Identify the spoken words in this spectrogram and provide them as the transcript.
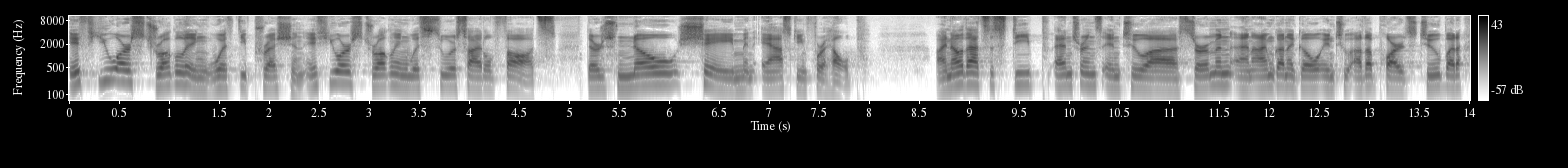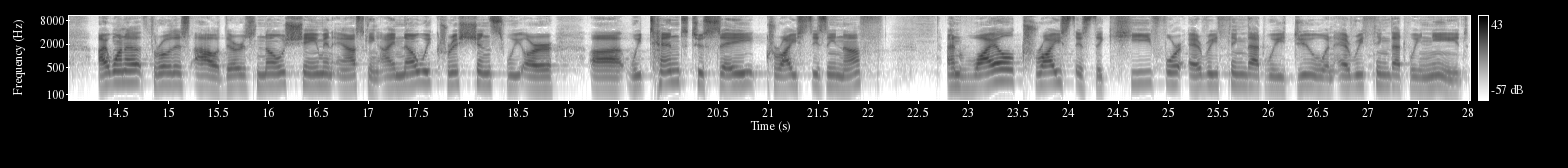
if you are struggling with depression, if you are struggling with suicidal thoughts, there's no shame in asking for help. I know that's a steep entrance into a sermon, and I'm going to go into other parts too, but I want to throw this out. There is no shame in asking. I know we Christians, we, are, uh, we tend to say Christ is enough. And while Christ is the key for everything that we do and everything that we need,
